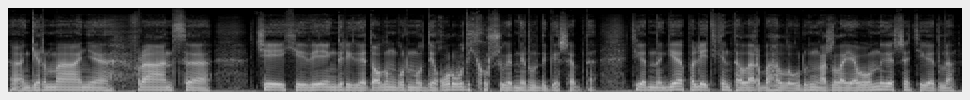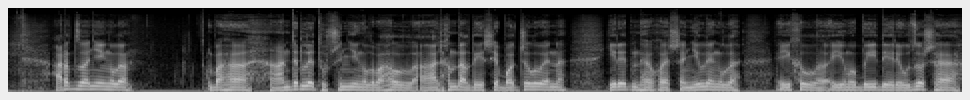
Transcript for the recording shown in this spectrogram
германия франция чехия венгрия долын гурнуде горбуды хуршуга нерлди гешабда тигедна геополитикин талар бахалы ургын ажыла яболны геша тигедла ард занеңла баха амдерле тушинеңла бахал алхандал деше боджыл вена иредин хойша нилеңла ихыл юмы бейдере узоша.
